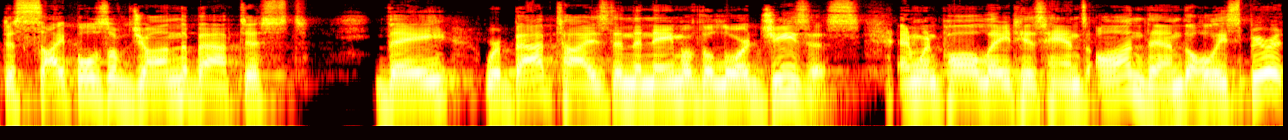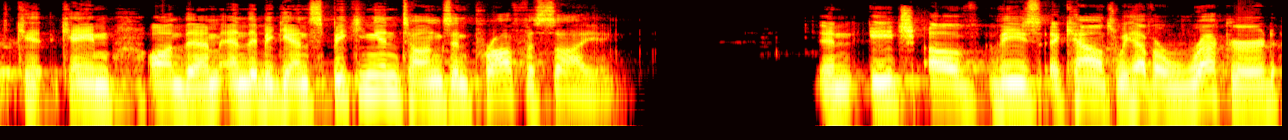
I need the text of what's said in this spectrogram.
disciples of John the Baptist, they were baptized in the name of the Lord Jesus. And when Paul laid his hands on them, the Holy Spirit came on them and they began speaking in tongues and prophesying. In each of these accounts, we have a record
